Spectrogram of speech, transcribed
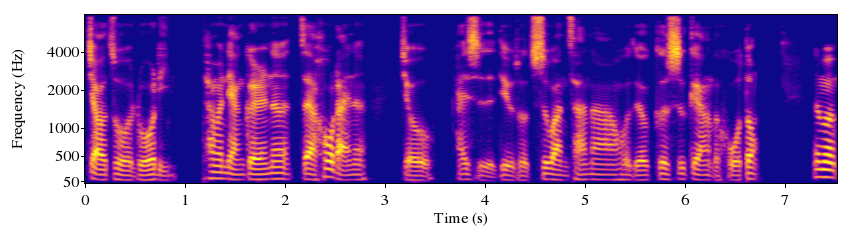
叫做罗琳。他们两个人呢，在后来呢就。开始，例如说吃晚餐啊，或者有各式各样的活动。那么，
